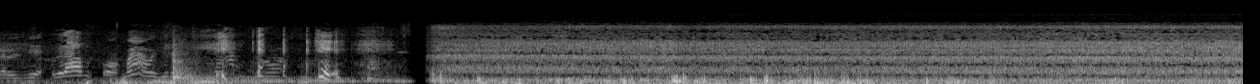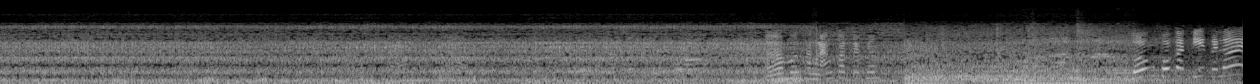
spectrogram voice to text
กันเนี่ยเวลาออกมาบางทีน้ำเนาะ เออมึงข้างหลังก่อนแป๊บนึงลงปกติไปเลย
